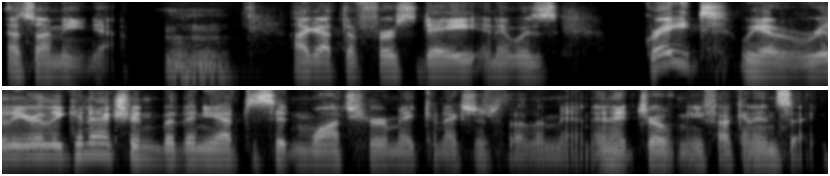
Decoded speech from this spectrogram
that's what I mean. Yeah. Mhm. Mhm. I got the first date and it was great. We have a really early connection, but then you have to sit and watch her make connections with other men. And it drove me fucking insane.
